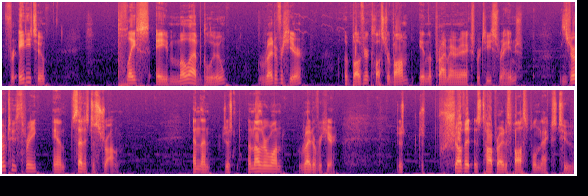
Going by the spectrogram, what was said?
for 82, place a Moab glue right over here, above your cluster bomb in the primary expertise range, 023, and set it to strong. And then just another one right over here. Just, just shove it as top right as possible next to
